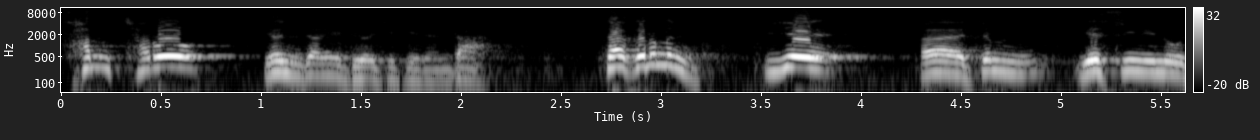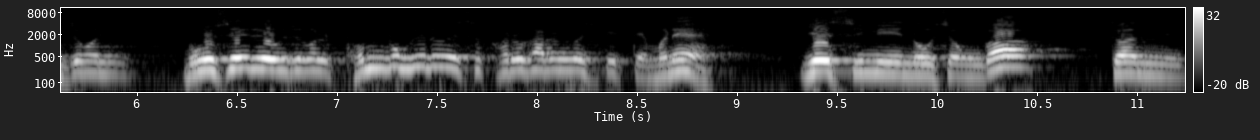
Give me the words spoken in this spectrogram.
3차로 연장이 되어지게 된다. 자, 그러면 이제 아, 좀 예수님의 노정은 모세의 노정을 본보기로 해서 걸어가는 것이기 때문에 예수님의 노정과 또한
